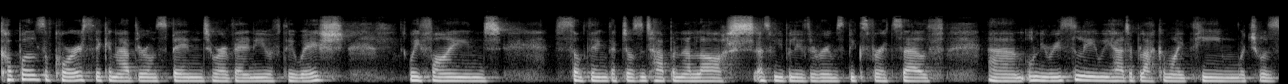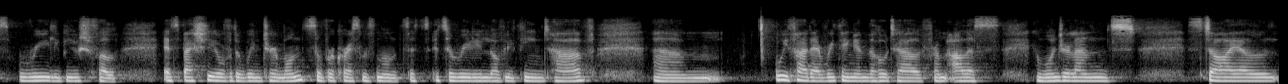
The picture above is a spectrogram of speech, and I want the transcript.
couples, of course, they can add their own spin to our venue if they wish. We find something that doesn't happen a lot, as we believe the room speaks for itself. Um, only recently, we had a black and white theme, which was really beautiful, especially over the winter months, over Christmas months. It's it's a really lovely theme to have. Um, we've had everything in the hotel from Alice in Wonderland style,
